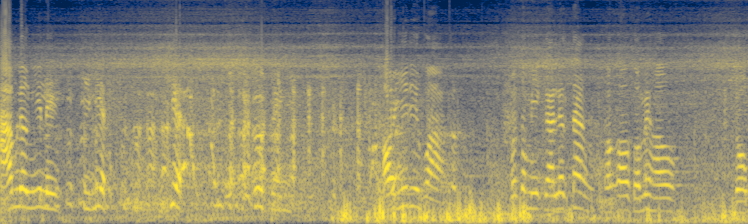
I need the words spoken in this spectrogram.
ถามเรื่องนี้เลยซีเรียสเครียดพูดจริง เอาอย่างนี้ดีกว่า มันต้องมีการเลือกตั้งของเอาสอไม่เอาจบ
